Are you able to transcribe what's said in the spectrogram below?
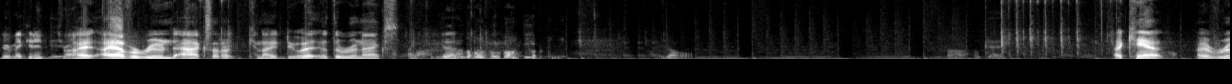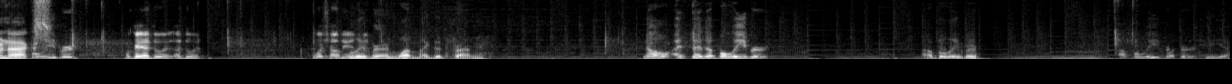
You're making it, Tron? I I have a ruined axe. I don't. Can I do it with the rune axe? You Yeah. know the hokey pokey? I don't. Oh, okay. I can't. I have rune axe. Believer? Okay, I do it, I do it. Watch A out the believer entrance. in what, my good friend? No, I said a believer. A believer? Hmm, A believer. what to you?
